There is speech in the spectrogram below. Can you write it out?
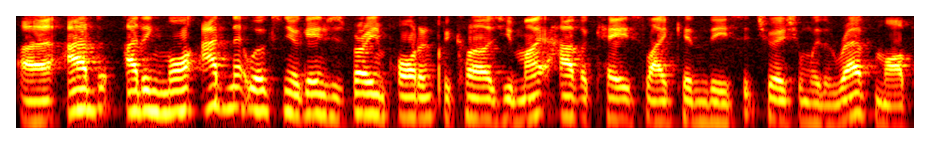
Uh, add, adding more ad networks in your games is very important because you might have a case like in the situation with RevMob,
